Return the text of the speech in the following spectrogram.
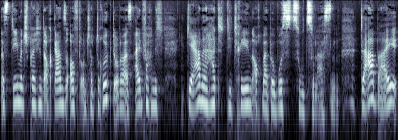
es dementsprechend auch ganz oft unterdrückt oder es einfach nicht gerne hat, die Tränen auch mal bewusst zuzulassen. Dabei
